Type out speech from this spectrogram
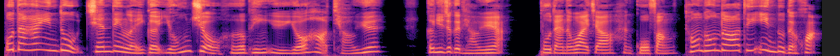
不丹和印度签订了一个永久和平与友好条约。根据这个条约啊，不丹的外交和国防通通都要听印度的话。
